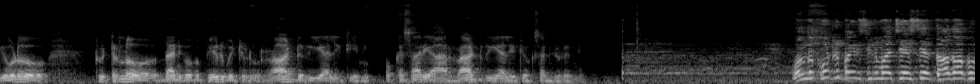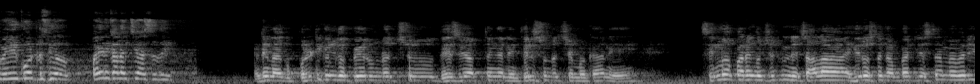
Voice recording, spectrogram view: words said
ఎవడో ట్విట్టర్లో దానికి ఒక పేరు పెట్టాడు రాడ్ రియాలిటీ అని. ఒకసారి ఆ రాడ్ రియాలిటీ ఒకసారి చూడండి. వంద కోట్ల పైన సినిమా చేస్తే దాదాపు వెయ్యి కోట్ల పైన కలెక్ట్ చేస్తుంది. అంటే నాకు పొలిటికల్గా పేరు ఉండొచ్చు దేశవ్యాప్తంగా నేను తెలిసి ఉండొచ్చేమో కానీ సినిమా పరంగా వచ్చి నేను చాలా హీరోస్తో కంపేర్ చేస్తే వెరీ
